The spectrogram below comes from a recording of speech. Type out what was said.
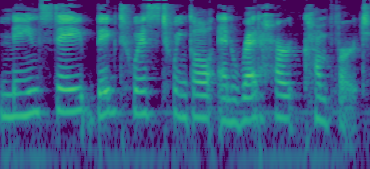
Mainstay, Big Twist Twinkle, and Red Heart Comfort.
